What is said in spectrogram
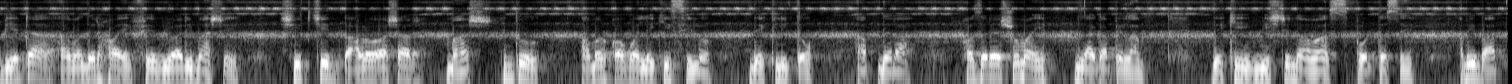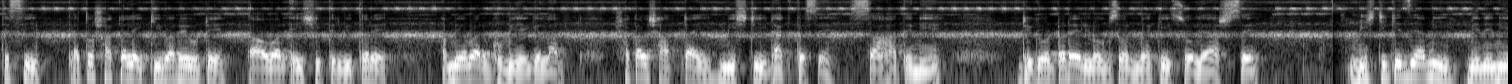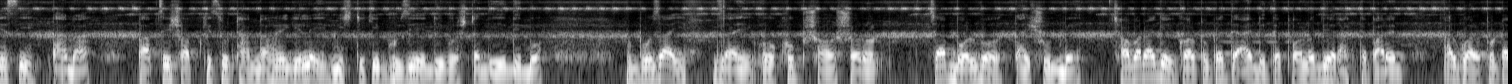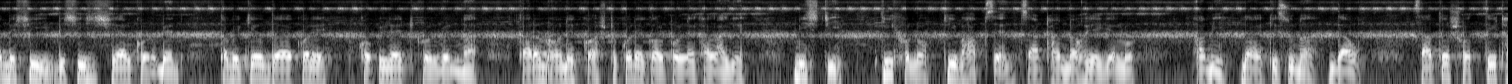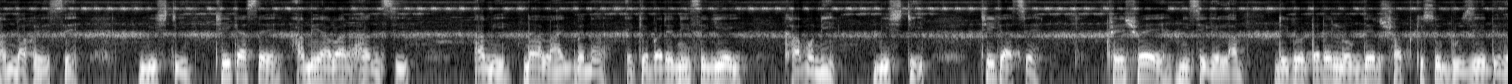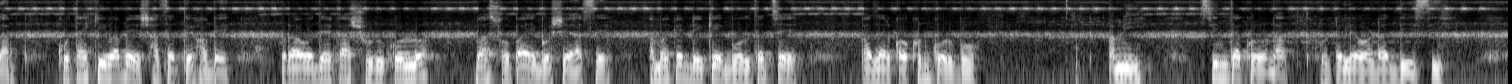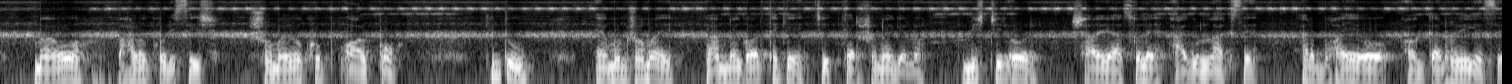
বিয়েটা আমাদের হয় ফেব্রুয়ারি মাসে শীত শীত ভালো আসার মাস। কিন্তু আমার কপালে কি ছিল, দেখলি তো আপনারা। ফজরের সময় জায়গা পেলাম। দেখি মিষ্টি নামাজ পড়তেছে। আমি ভাবতেছি, এত সকালে কীভাবে উঠে তাও আবার এই শীতের ভিতরে আমি আবার ঘুমিয়ে গেলাম। সকাল সাতটায় মিষ্টি ডাকতেছে চা হাতে নিয়ে। ডিগোটরের লোকজন নাকি চলে আসছে। মিষ্টিকে যে আমি মেনে নিয়েছি তা না। ভাবছি সব কিছু ঠান্ডা হয়ে গেলে মিষ্টিকে বুঝিয়ে ডিভোর্সটা দিয়ে দেব। বোঝাই যায় ও খুব সহজ সরল। যা বলব তাই শুনবে। সবার আগে গল্প পেতে আইডিতে ফলো দিয়ে রাখতে পারেন আর গল্পটা বেশি বেশি শেয়ার করবেন। তবে কেউ দয়া করে কপিরাইট করবেন না, কারণ অনেক কষ্ট করে গল্প লেখা লাগে। মিষ্টি, কি হলো? কি ভাবছেন? চা ঠান্ডা হয়ে গেল। আমি, না, কিছু না, দাও। চা তো সত্যিই ঠান্ডা হয়েছে। মিষ্টি, ঠিক আছে, আমি আবার আনছি। আমি না লাগবে না, একেবারে নিচে গিয়েই খাবনি মিষ্টি। ঠিক আছে, ফ্রেশ হয়ে নিচে গেলাম। ডেকোরেটরের লোকদের সব কিছু বুঝিয়ে দিলাম। কোথায় কীভাবে সাজাতে হবে? ওরা ওদের কাজ শুরু করল মা সোফায় বসে আছে। আমাকে ডেকে বলতেছে বাজার কখন করব। আমি, চিন্তা করো না, হোটেলে অর্ডার দিয়েছি। মাও ভালো করেছিস। সময়ও খুব অল্প। কিন্তু এমন সময় রান্নাঘর থেকে চিৎকার শোনা গেল। মিষ্টির ওর শাড়ির আসলে আগুন লাগছে, আর ভয়ে ও অজ্ঞান হয়ে গেছে।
